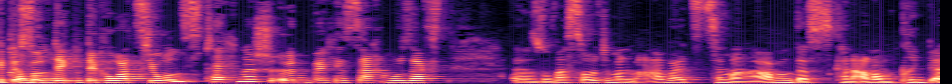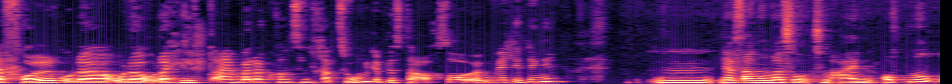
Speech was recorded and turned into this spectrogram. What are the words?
Gibt es so de dekorationstechnisch irgendwelche Sachen, wo du sagst, äh, sowas sollte man im Arbeitszimmer haben, das, keine Ahnung, bringt Erfolg oder, oder, oder hilft einem bei der Konzentration? Gibt es da auch so irgendwelche Dinge? Mm, ja, sagen wir mal so, zum einen Ordnung,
